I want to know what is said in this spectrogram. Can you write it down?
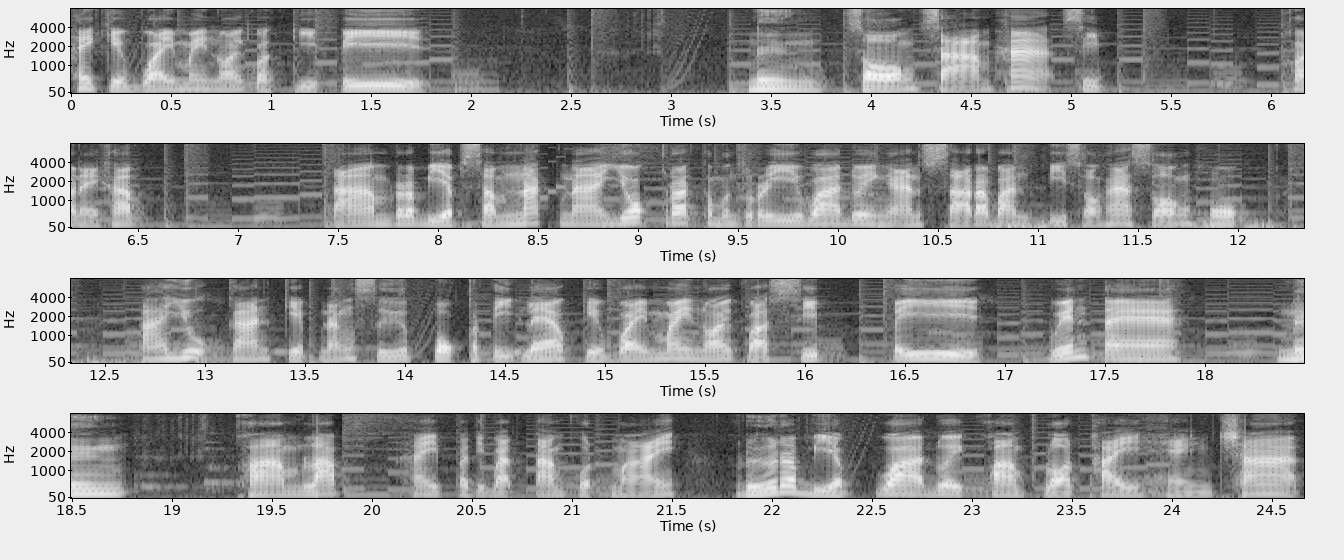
ให้เก็บไว้ไม่น้อยกว่ากี่ปี 1 2 3 5 10 ข้อไหนครับ ตามระเบียบสำนักนายกรัฐมนตรีว่าด้วยงานสารบัญปี 2526 อายุการเก็บหนังสือปกติแล้วเก็บไว้ไม่น้อยกว่า 10 ปี เว้นแต่ 1. ความลับให้ปฏิบัติตามกฎหมาย หรือระเบียบว่าด้วยความปลอดภัยแห่งชาติ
